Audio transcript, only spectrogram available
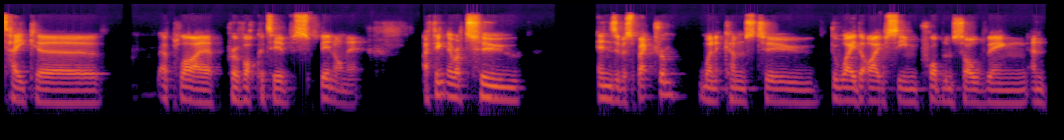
take a apply a provocative spin on it. I think there are two ends of a spectrum when it comes to the way that I've seen problem solving and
